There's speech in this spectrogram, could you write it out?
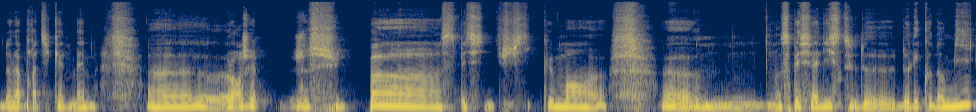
de la pratique elle-même. Euh, alors je, je suis pas spécifiquement euh, euh spécialiste de, de l'économie,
